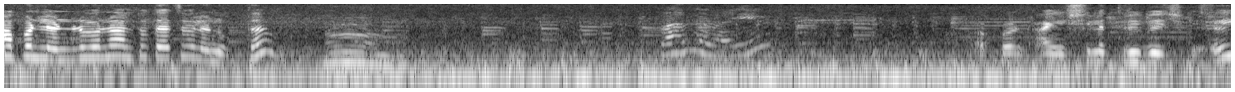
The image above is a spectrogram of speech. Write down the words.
आपण लंडन वरून आलतो त्याच वेळेला नुकतं? आपण ऐंशी ला थ्री बेच काय?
